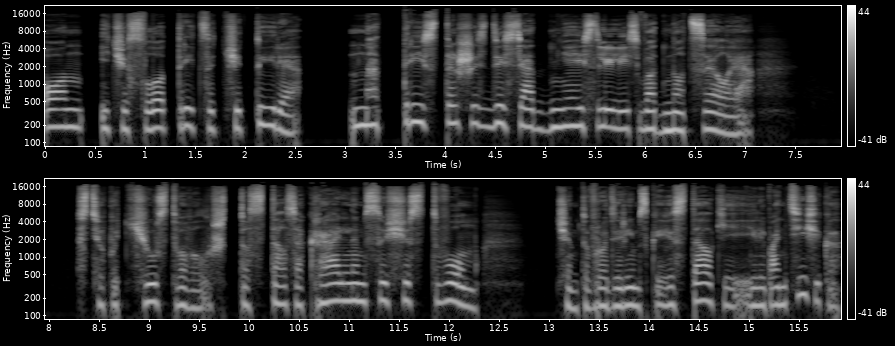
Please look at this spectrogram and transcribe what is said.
Он и число 34 на 360 дней слились в одно целое. Степа чувствовал, что стал сакральным существом, чем-то вроде римской исталки или понтифика,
